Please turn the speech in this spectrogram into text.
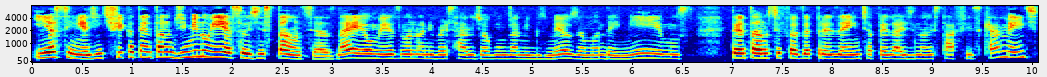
E assim, a gente fica tentando diminuir essas distâncias, né? Eu mesma, no aniversário de alguns amigos meus, eu mandei mimos, tentando se fazer presente, apesar de não estar fisicamente.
